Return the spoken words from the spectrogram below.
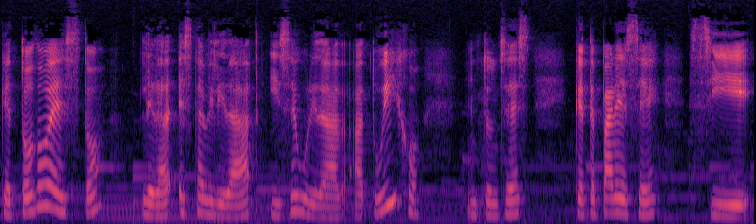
que todo esto le da estabilidad y seguridad a tu hijo. Entonces, ¿qué te parece si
